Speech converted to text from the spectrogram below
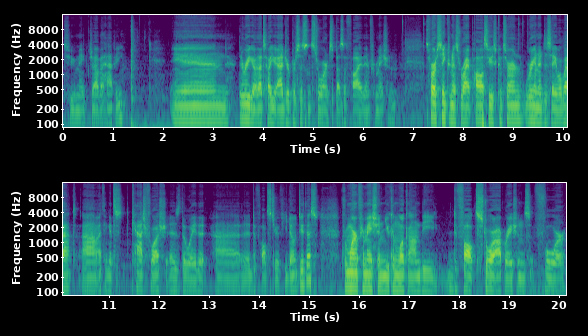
to make Java happy. And there we go. That's how you add your persistent store and specify the information. As far as synchronous write policy is concerned, we're going to disable that. Uh, I think it's cache flush is the way that uh, it defaults to if you don't do this. For more information, you can look on the default store operations for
